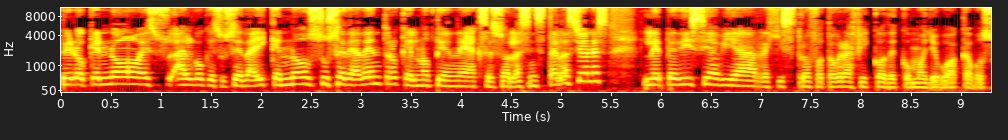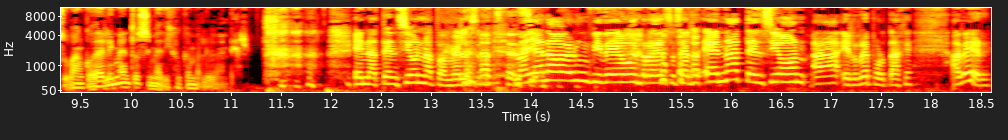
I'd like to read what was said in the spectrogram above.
pero que no es algo que suceda ahí, que no sucede adentro, que él no tiene acceso a las instalaciones. Le pedí si había registro fotográfico de cómo llevó a cabo su banco de alimentos y me dijo que me lo iba a enviar. en atención a Pamela. Mañana va a haber un video en redes sociales. En atención a el reportaje. A ver,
